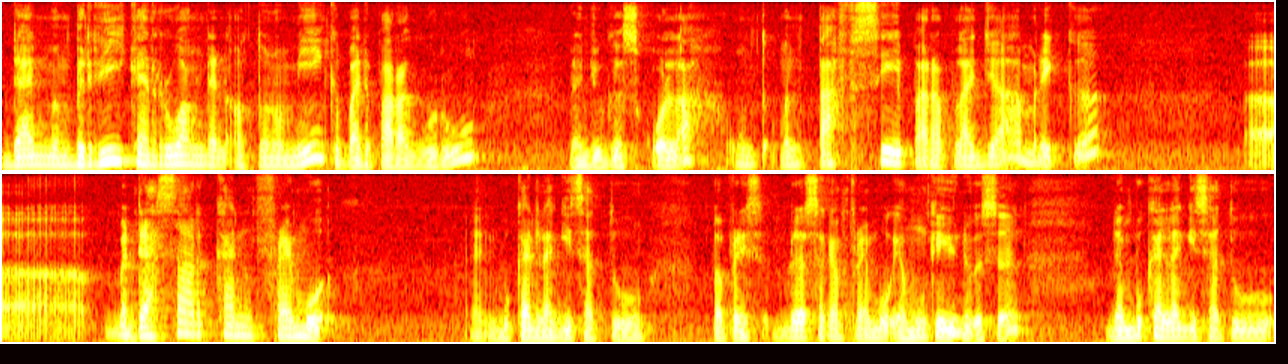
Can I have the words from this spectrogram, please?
dan memberikan ruang dan autonomi kepada para guru dan juga sekolah untuk mentafsir para pelajar mereka uh, berdasarkan framework. Dan bukan lagi satu berdasarkan framework yang mungkin universal dan bukan lagi satu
